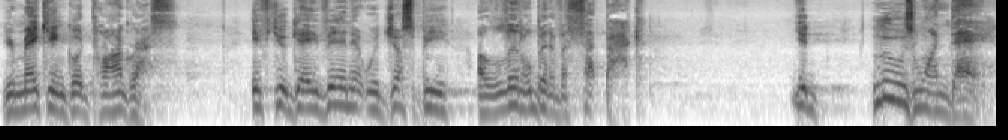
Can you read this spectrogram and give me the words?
You're making good progress. If you gave in, it would just be a little bit of a setback. You'd lose one day.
